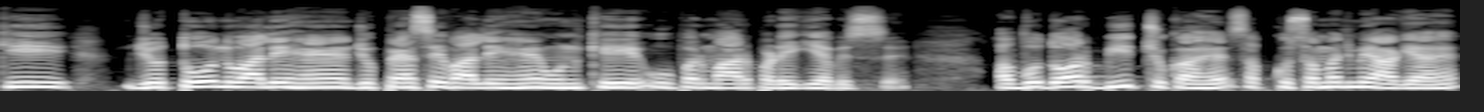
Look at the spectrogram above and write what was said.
कि जो तोंद वाले हैं, जो पैसे वाले हैं, उनके ऊपर मार पड़ेगी अब इससे। अब वो दौर बीत चुका है, सबको समझ में आ गया है।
